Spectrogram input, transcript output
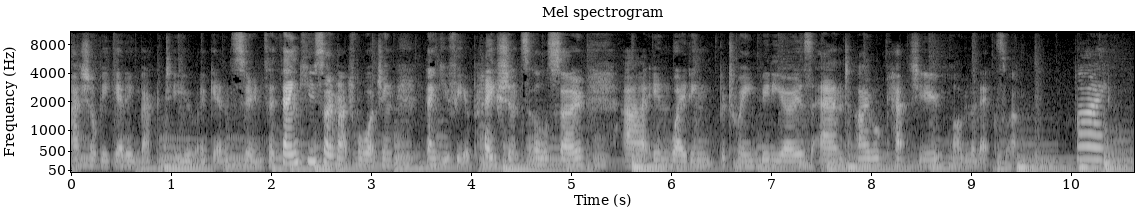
I shall be getting back to you again soon. So thank you so much for watching. Thank you for your patience also uh, in waiting between videos, and I will catch you on the next one. Bye!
